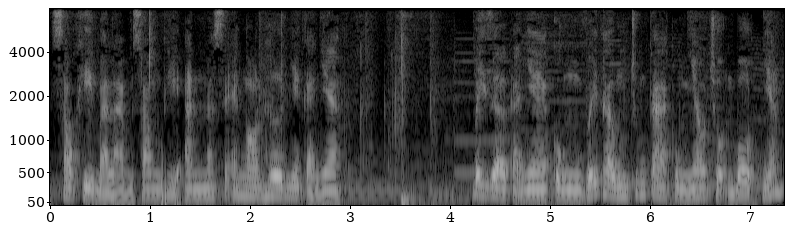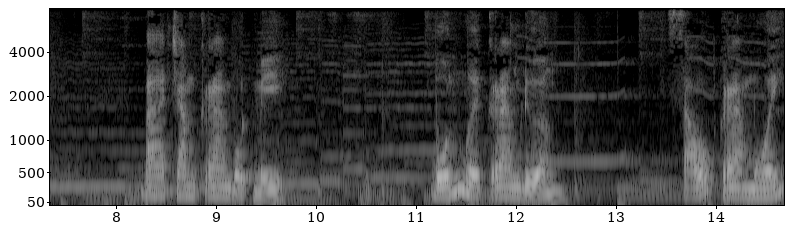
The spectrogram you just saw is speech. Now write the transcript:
sau khi mà làm xong thì ăn nó sẽ ngon hơn nha cả nhà. Bây giờ cả nhà cùng với thông chúng ta cùng nhau trộn bột nhé. 300g bột mì 40g đường 6g muối,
